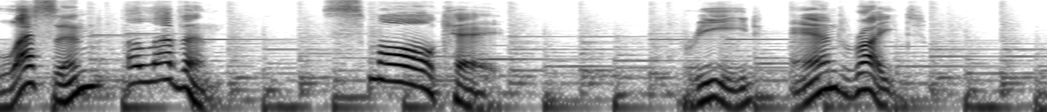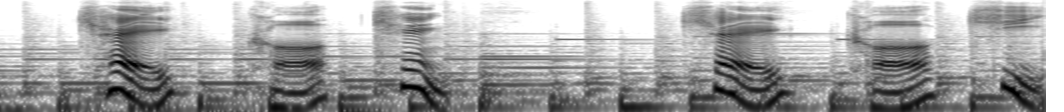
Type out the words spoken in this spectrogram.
Lesson 11 Small K. Read and write. K, k, king. K, k, key.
